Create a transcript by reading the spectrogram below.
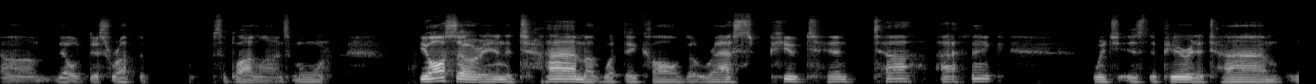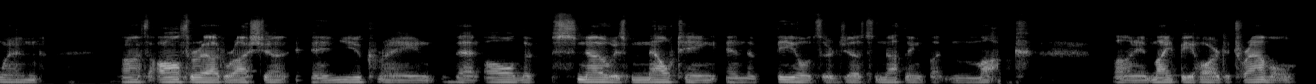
um, they'll disrupt the supply lines more. You also are in the time of what they call the Rasputinta, I think, which is the period of time when uh, all throughout Russia and Ukraine that all the snow is melting and the fields are just nothing but muck. Uh, and it might be hard to travel,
